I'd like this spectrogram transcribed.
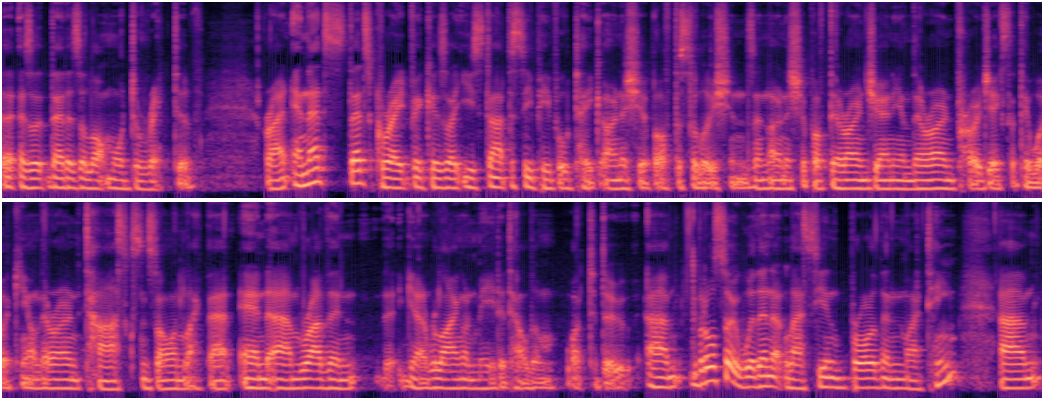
uh, as a, that is a lot more directive right and that's that's great because like you start to see people take ownership of the solutions and ownership of their own journey and their own projects that they're working on their own tasks and so on like that and um, rather than you know, relying on me to tell them what to do. Um, but also within Atlassian, broader than my team, um,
